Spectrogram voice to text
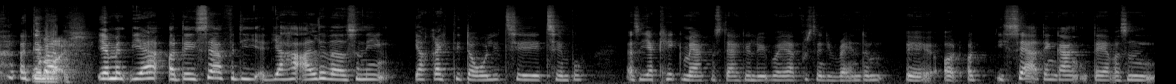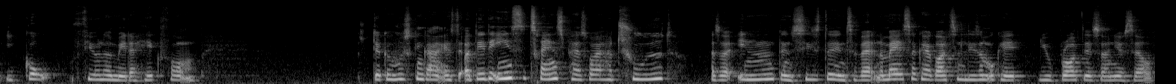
og det undervejs. Var, jamen ja, og det er især fordi, at jeg har aldrig været sådan en, jeg er rigtig dårlig til tempo. Altså jeg kan ikke mærke, hvor stærkt jeg løber, jeg er fuldstændig random. Øh, og, og især dengang, da jeg var sådan i god 400 meter hækform, jeg kan huske en gang, og det er det eneste træningspas, hvor jeg har tudet, altså inden den sidste interval. Normalt så kan jeg godt sådan ligesom, okay, you brought this on yourself.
